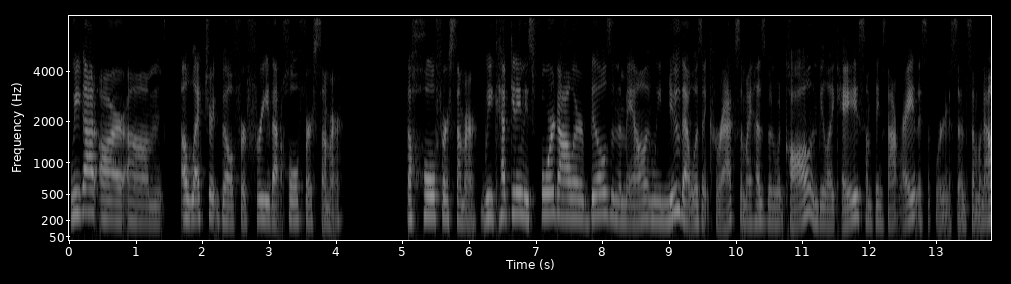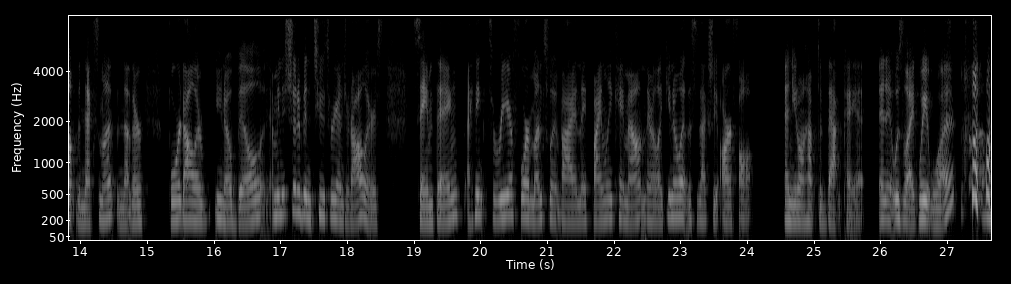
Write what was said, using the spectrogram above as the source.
We got our um electric bill for free that whole first summer the whole first summer. We kept getting these $4 bills in the mail and we knew that wasn't correct. So my husband would call and be like, Hey, something's not right. They said, we're going to send someone out the next month, another $4, you know, bill. I mean, it should have been two, $300. Same thing. I think three or four months went by and they finally came out and they were like, you know what? This is actually our fault and you don't have to back pay it. And it was like, wait, what? Oh,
